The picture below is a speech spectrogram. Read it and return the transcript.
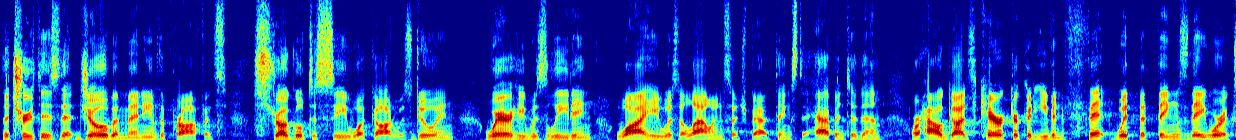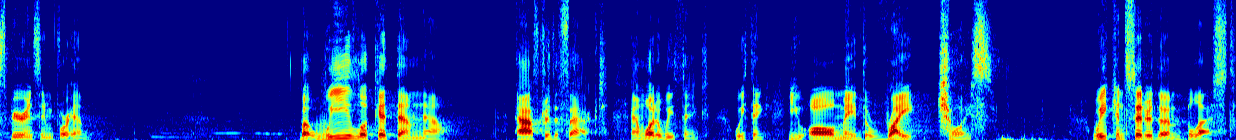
The truth is that Job and many of the prophets struggled to see what God was doing, where he was leading, why he was allowing such bad things to happen to them, or how God's character could even fit with the things they were experiencing for him. But we look at them now, after the fact, and what do we think? We think, you all made the right choice. We consider them blessed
